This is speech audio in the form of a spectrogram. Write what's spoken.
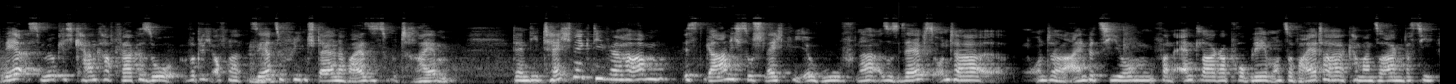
wäre es möglich, Kernkraftwerke so wirklich auf eine mhm. sehr zufriedenstellende Weise zu betreiben. Denn die Technik, die wir haben, ist gar nicht so schlecht wie ihr Ruf. Ne? Also selbst unter unter Einbeziehung von Endlagerproblemen und so weiter kann man sagen, dass die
